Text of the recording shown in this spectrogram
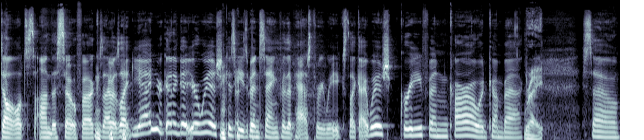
Daltz on the sofa because I was like, "Yeah, you're gonna get your wish," because he's been saying for the past three weeks, like, "I wish Greef and Cara would come back." Right. So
